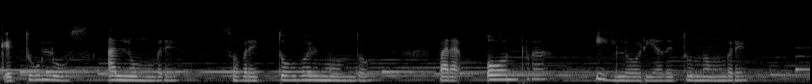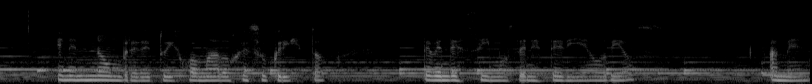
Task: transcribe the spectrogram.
que tu luz alumbre sobre todo el mundo, para honra y gloria de tu nombre. En el nombre de tu Hijo amado Jesucristo, te bendecimos en este día, oh Dios. Amén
